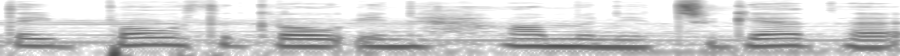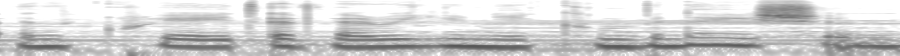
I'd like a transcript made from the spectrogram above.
they both go in harmony together and create a very unique combination.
